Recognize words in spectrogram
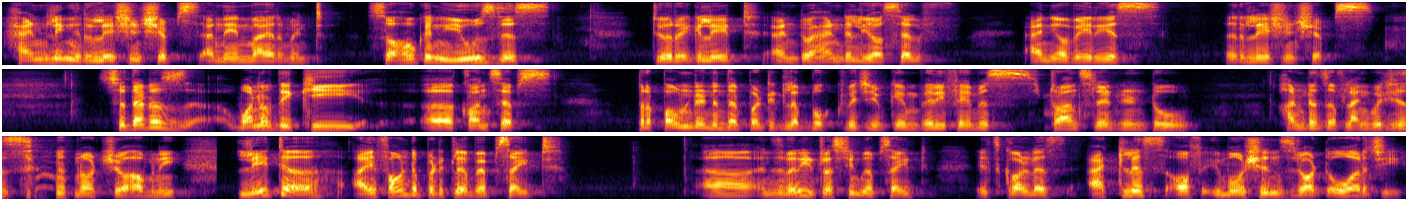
handling relationships and the environment. So how can you use this to regulate and to handle yourself and your various relationships? So that was one of the key uh, concepts propounded in that particular book, which became very famous, translated into hundreds of languages, not sure how many. Later, I found a particular website, uh, and it's a very interesting website. It's called as atlasofemotions.org.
